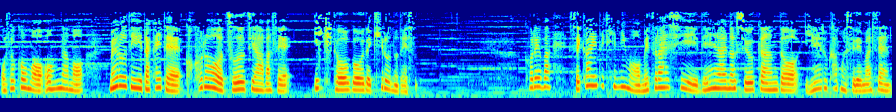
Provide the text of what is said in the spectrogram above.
男も女もメロディーだけで心を通じ合わせ、意気統合できるのです。これは世界的にも珍しい恋愛の習慣と言えるかもしれません。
